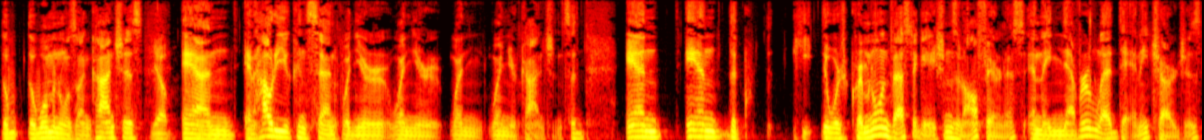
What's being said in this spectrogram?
the, the woman was unconscious. Yep. And and how do you consent when you're when you're when when you're conscious? And and and the he, there were criminal investigations in all fairness, and they never led to any charges.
